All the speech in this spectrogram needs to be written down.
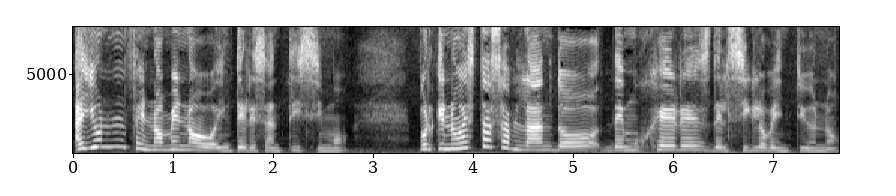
hay un fenómeno interesantísimo, porque no estás hablando de mujeres del siglo XXI,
